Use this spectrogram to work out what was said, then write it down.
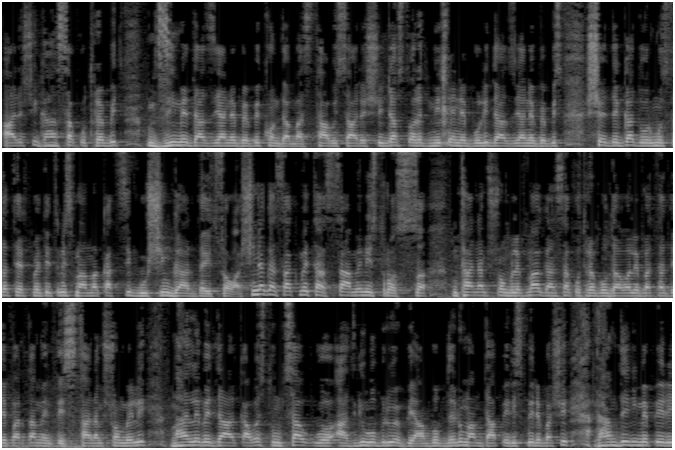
არეში განსაკუთრებით მძიმე და დაზიანებები ქონდა მას თავის არეში და სწორედ მიყენებული დაზიანებების შედეგად 51 წლის მამაკაცი გუშინ გარდაიცვალა. შინაგან საქმეთა სამინისტროს თანამშრომლებმა განსაკუთრებულ დავალებათა დეპარტამენტის თანამშრომელი მალევე დააკავეს, თუმცა ადგილობრივები ამბობდნენ, რომ ამ დაპირისპირებაში რამდენიმე პირი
